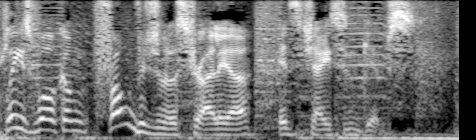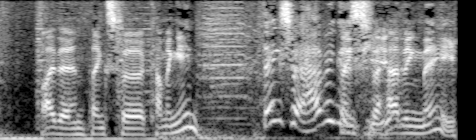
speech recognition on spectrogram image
please welcome from Vision Australia, it's Jason Gibbs. Hi Ben, thanks for coming in. Thanks for having Thanks us for here. having me.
